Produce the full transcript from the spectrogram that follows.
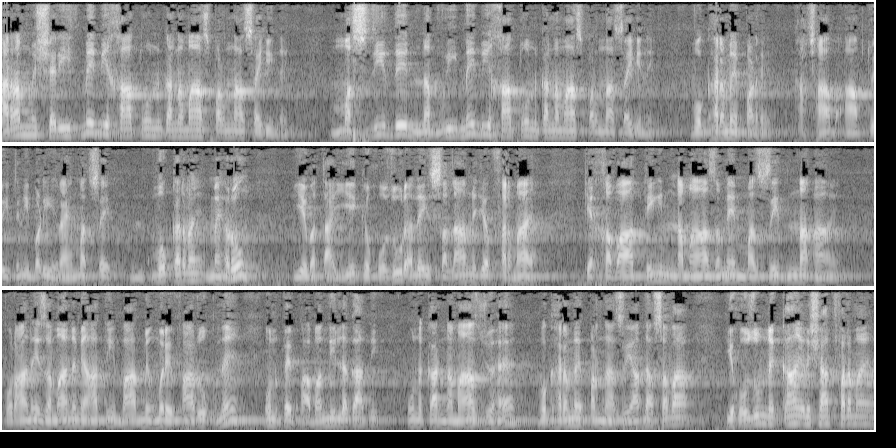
حرم شریف میں بھی خاتون کا نماز پڑھنا صحیح نہیں، مسجد نبوی میں بھی خاتون کا نماز پڑھنا صحیح نہیں۔ وہ گھر میں پڑھے۔ کہا صاحب، آپ تو اتنی بڑی رحمت سے وہ کر رہے ہیں، محروم۔ یہ بتائیے کہ حضور علیہ السلام نے جب فرمایا کہ خواتین نماز میں مسجد نہ آئیں۔ پرانے زمانے میں آتی، بعد میں عمر فاروق نے ان پہ پابندی لگا دی۔ ان کا نماز جو ہے، وہ گھر میں پڑھنا زیادہ سوا یہ حضور نے کہاں ارشاد فرمایا؟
